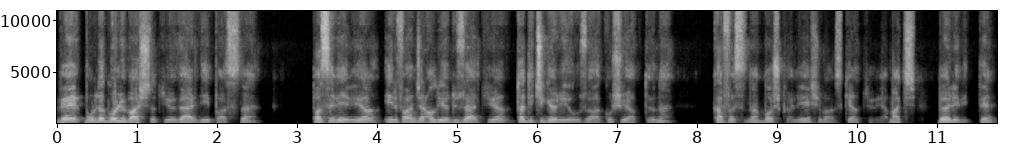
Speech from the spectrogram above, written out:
Ve burada golü başlatıyor verdiği pasla. Pası veriyor. İrfan Can alıyor, düzeltiyor. Tadic'i görüyor uzağa koşu yaptığını. Kafasına boş kaleye Şimanski atıyor. Ya maç böyle bitti.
